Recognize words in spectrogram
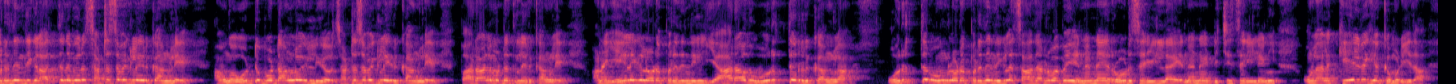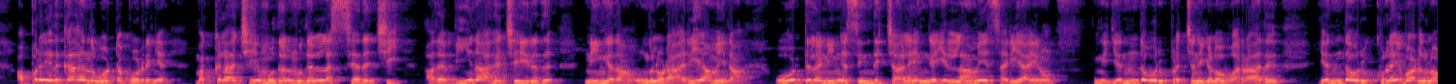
பிரதிநிதிகள் அத்தனை பேரும் சட்டசபைகளில் இருக்காங்களே. அவங்க ஓட்டு போட்டாங்களோ இல்லையோ? சட்டசபைகளில் இருக்காங்களே. பாராளுமன்றத்தில் இருக்காங்களே. ஆனால் ஏழைகளோட பிரதிநிதிகள் யாராவது ஒருத்தர் இருக்காங்களா? ஒருத்தர் உங்களோட பிரதிநிதிகளை சாதாரணமாக போய் என்னென்ன ரோடு சரியில்லை என்னென்ன டிச்சு சரியில்லைன்னு உங்களால் கேள்வி கேட்க முடியுதா? அப்புறம் எதுக்காக அந்த ஓட்டை போடுறீங்க? மக்களாட்சியை முதல் முதல்ல செதைச்சி அதை வீணாக செய்கிறது நீங்கள் தான் உங்களோட அறியாமை தான் ஓட்டில் நீங்கள் சிந்திச்சாலே இங்கே எல்லாமே சரியாயிரும். இங்கே எந்த ஒரு பிரச்சனைகளோ வராது. எந்த ஒரு குறைபாடுகளோ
